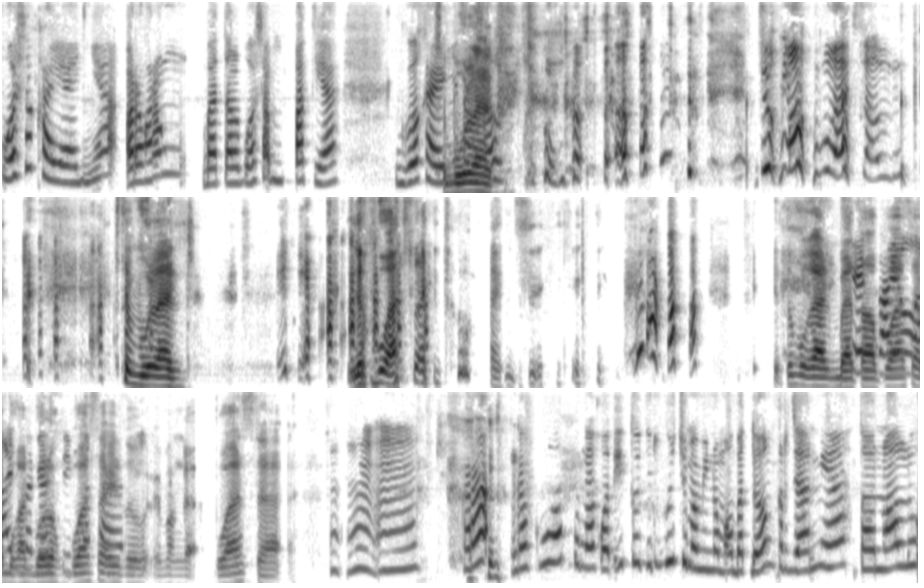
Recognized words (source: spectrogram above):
puasa kayaknya orang-orang batal puasa empat ya. Gue kayaknya Sebulan. cuma cuma puasa sebulan. Iya. Nggak puasa itu anjing. Itu bukan batal puasa bukan bolong puasa itu. emang nggak puasa. Mm-mm. Karena nggak kuat nggak kuat itu. Jadi gue cuma minum obat doang kerjaannya tahun lalu.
